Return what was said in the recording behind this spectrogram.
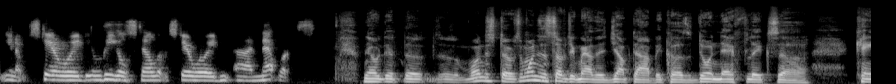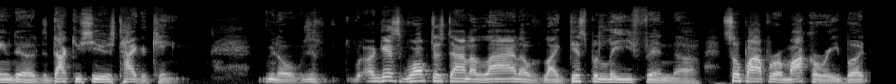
you know, steroid, illegal steroid uh, networks. Now, the, the, the, one of the one of the subject matter that jumped out because during Netflix uh, came the the docu series Tiger King, you know, just I guess walked us down a line of like disbelief and uh, soap opera mockery, but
